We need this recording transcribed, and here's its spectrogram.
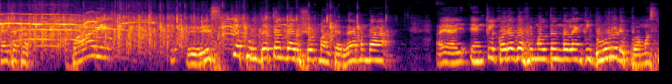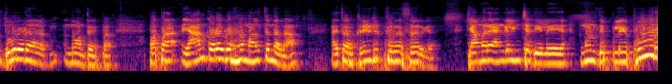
ಕೆಲಸ ಭಾರಿ ರಿಸ್ಕ್ ಪುರ್ದತ್ತೊಂದು ಶೂಟ್ ಮಾಡ್ತಾರೆ ಪಂಡ ಎಂಕ್ಲು ಕೊರಿಯೋಗ್ರಫಿ ಮಲ್ತಂದಲ್ಲ ಎಂಕ್ಲು ದೂರಡಿಪ್ಪ ಮಸ್ತ್ ದೂರಡ ನೋಡ್ತಾಯಿಪ್ಪ ಪಾಪ, ಯಾನ್ ಕೊರಿಯೋಗ್ರಫಿ ಮಲ್ತಂಡಲ್ಲ ಆಯ್ತು ಅವ್ರು ಕ್ರೆಡಿಟ್ ಪೂರ ಸರ್ಗೆ. ಕ್ಯಾಮರಾ ಆಂಗಲ್ ಇಂಚದಿಲೆ ಮೂಳ್ ದಿಪ್ಲೆ ಪೂರ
